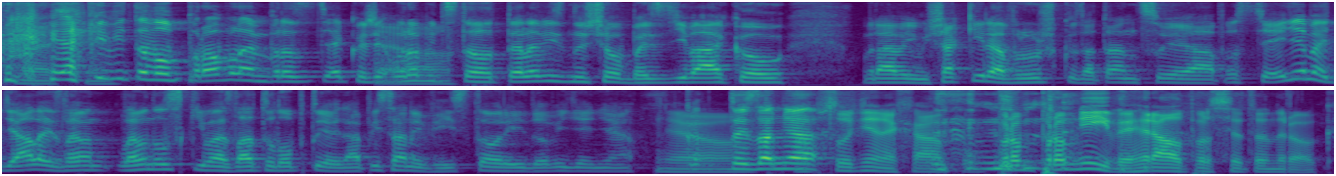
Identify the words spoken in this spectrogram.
jasne. Aký by to bol problém proste, akože Jo. urobiť z toho televíznu show bez divákov. Vravím, Shakira v rúšku zatancuje a proste ideme ďalej. Levan- Levandovský má zlatú loptu, je napísaný v histórii, dovidenia. Jo, To je za mňa, Absolutně nechápu. Pro, pro mě ji vyhrál prostě ten rok.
